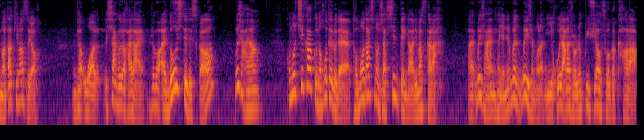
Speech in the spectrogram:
また来ますよ。你看我下个月还来是吧？哎，どうしてですか？为啥呀？この近くのホテルで友達の写真展がありますから。哎，为啥呀？你看人家问为什么了，你回答的时候就必须要说个卡拉，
